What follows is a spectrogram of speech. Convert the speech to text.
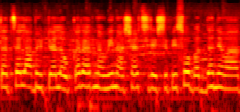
तर चला भेटूया लवकरच नवीन अशाच रेसिपीसोबत धन्यवाद.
